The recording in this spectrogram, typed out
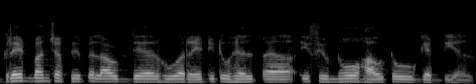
great bunch of people out there who are ready to help uh, if you know how to get the help.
